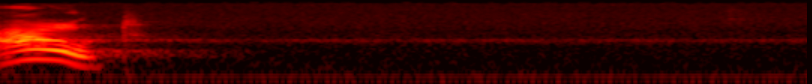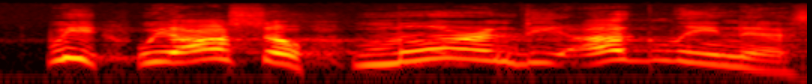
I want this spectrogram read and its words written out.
out. We, we also mourn the ugliness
